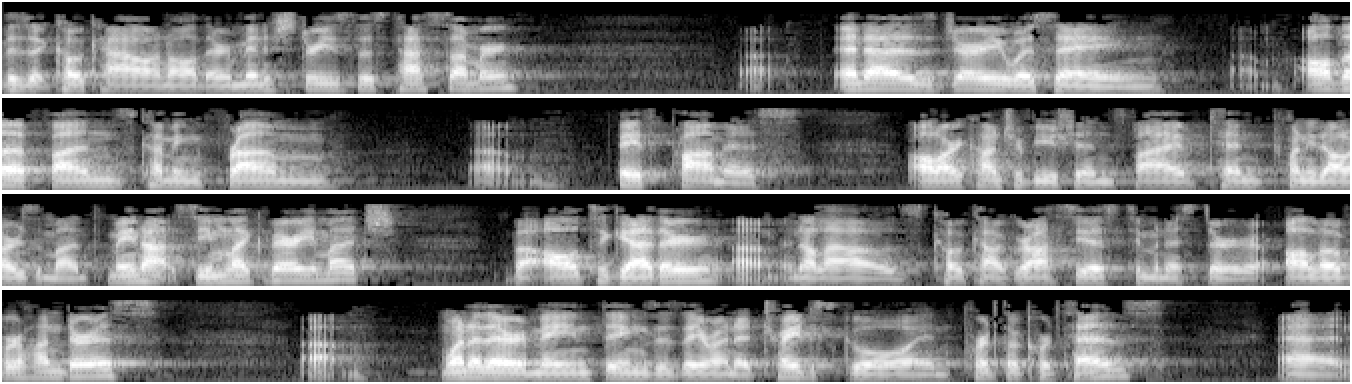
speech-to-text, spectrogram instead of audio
visit Cocal and all their ministries this past summer. Uh, and as Jerry was saying, um, all the funds coming from um, Faith Promise, all our contributions, five, ten, twenty dollars a month, may not seem like very much, but altogether, um, it allows Cocal Gracias to minister all over Honduras. Um, one of their main things is they run a trade school in Puerto Cortez, and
